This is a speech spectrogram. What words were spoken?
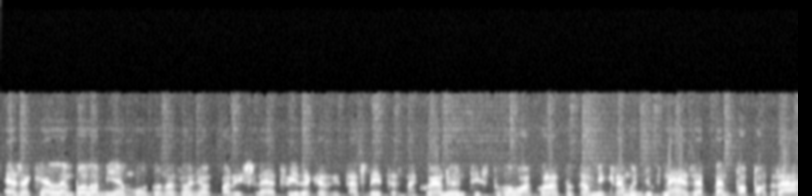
Ezek ellen valamilyen módon az anyagban is lehet védekezni, tehát léteznek olyan öntisztuló vakolatok, amikre mondjuk nehezebben tapad rá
